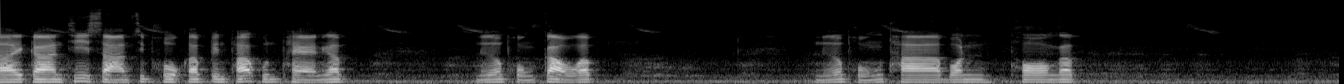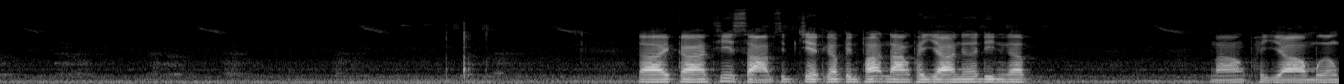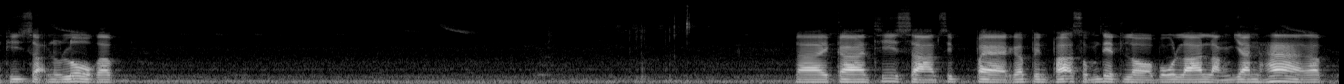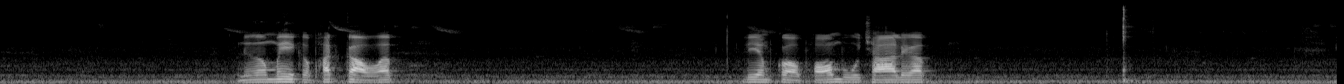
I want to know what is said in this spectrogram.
รายการที่ 36 ครับ เป็นพระขุนแผนครับ เนื้อผงเก่าครับ เนื้อผงทาบอลทองครับ รายการที่ 37 ครับ เป็นพระนางพญาเนื้อดินครับ นางพญาเมืองพิษณุโลกครับ รายการที่ 38 ครับ เป็นพระสมเด็จหล่อโบราณหลังยันห้าครับ เนื้อเมฆกับพัดเก่าครับเรียมกรอบพร้อมบูชาเลยครับ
